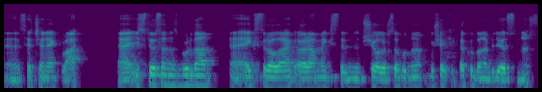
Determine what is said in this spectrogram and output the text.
e, seçenek var. E, istiyorsanız buradan ekstra olarak öğrenmek istediğiniz bir şey olursa bunu bu şekilde kullanabiliyorsunuz.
